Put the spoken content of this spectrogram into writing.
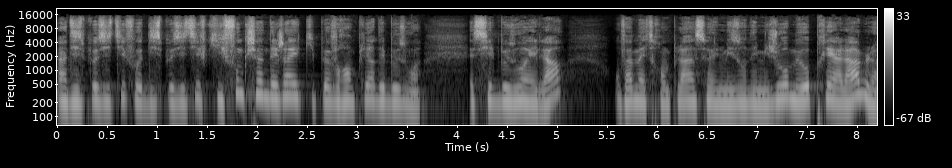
un dispositif ou dispositif qui fonctionne déjà et qui peuvent remplir des besoins. si le besoin est là, on va mettre en place une maison des mi-jours, mais au préalable,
